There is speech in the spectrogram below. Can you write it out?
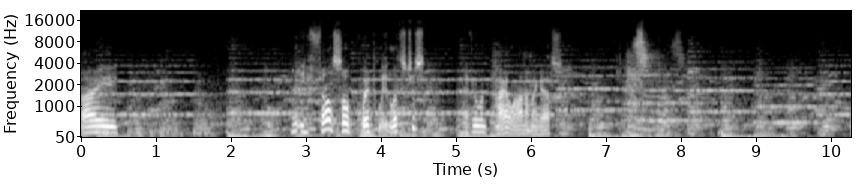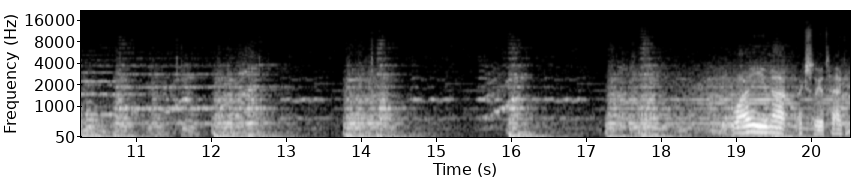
I He fell so quickly. Let's just everyone pile on him, I guess. Why are you not actually attacking?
